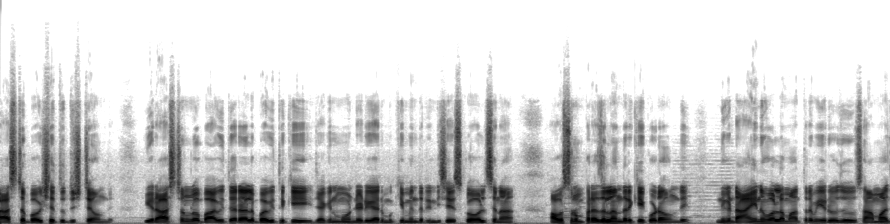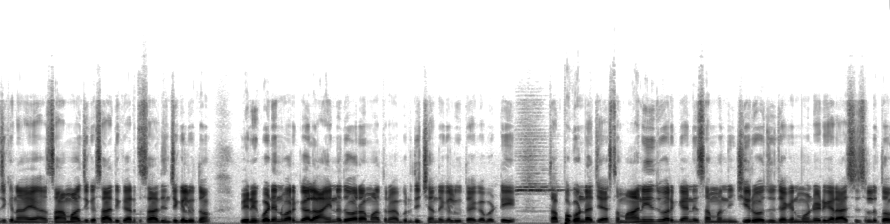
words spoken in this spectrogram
రాష్ట్ర భవిష్యత్తు దృష్ట్యా ఉంది. ఈ రాష్ట్రంలో భావితరాల భవితకి జగన్మోహన్ రెడ్డి గారు ముఖ్యమంత్రిని చేసుకోవాల్సిన అవసరం ప్రజలందరికీ కూడా ఉంది. ఎందుకంటే ఆయన వల్ల మాత్రమే ఈరోజు సామాజిక న్యాయ సామాజిక సాధికారత సాధించగలుగుతాం. వెనుకబడిన వర్గాలు ఆయన ద్వారా మాత్రం అభివృద్ధి చెందగలుగుతాయి కాబట్టి తప్పకుండా చేస్తాం. మా నియోజకవర్గానికి సంబంధించి ఈరోజు జగన్మోహన్ రెడ్డి గారి ఆశీస్సులతో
